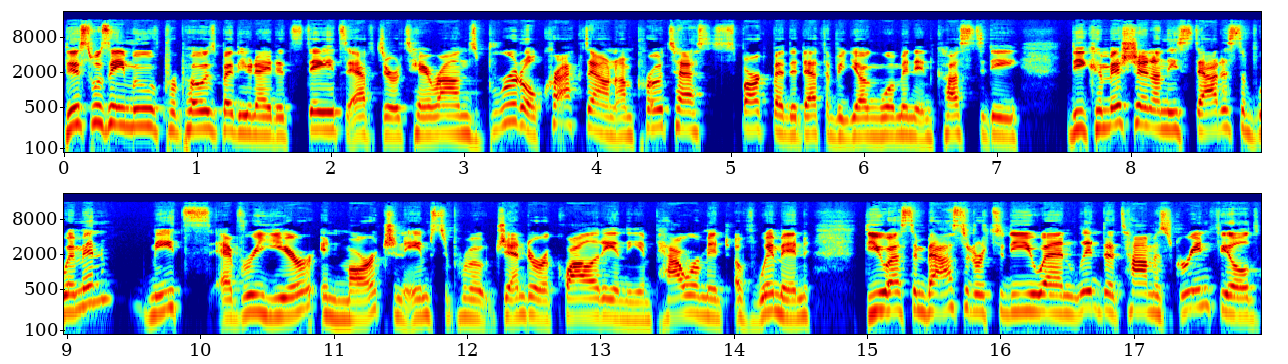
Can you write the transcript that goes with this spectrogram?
This was a move proposed by the United States after Tehran's brutal crackdown on protests sparked by the death of a young woman in custody. The Commission on the Status of Women meets every year in March and aims to promote gender equality and the empowerment of women. The U.S. ambassador to the UN, Linda Thomas Greenfield,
